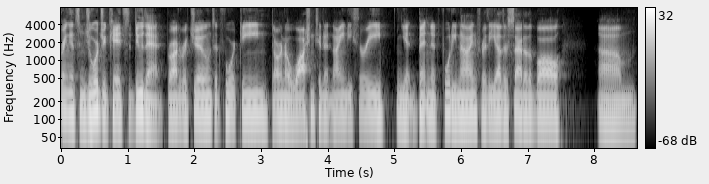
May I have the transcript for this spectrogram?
bring in some Georgia kids to do that. Broderick Jones at 14, Darnell Washington at 93, you get Benton at 49 for the other side of the ball. Um,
